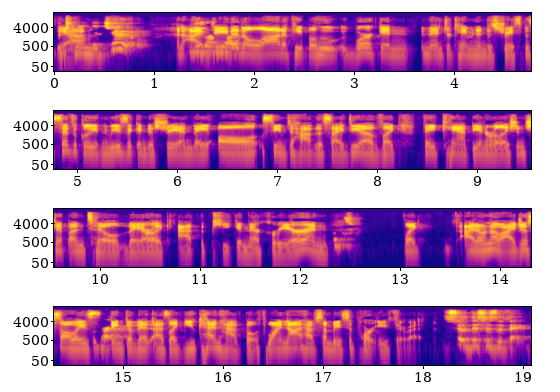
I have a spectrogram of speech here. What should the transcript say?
between yeah. the two. And I've dated like, a lot of people who work in, in the entertainment industry, specifically in the music industry, and they all seem to have this idea of like they can't be in a relationship until they are like at the peak in their career. And like I don't know. I just always Okay. think of it as like you can have both. Why not have somebody support you through it? so this is the thing.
